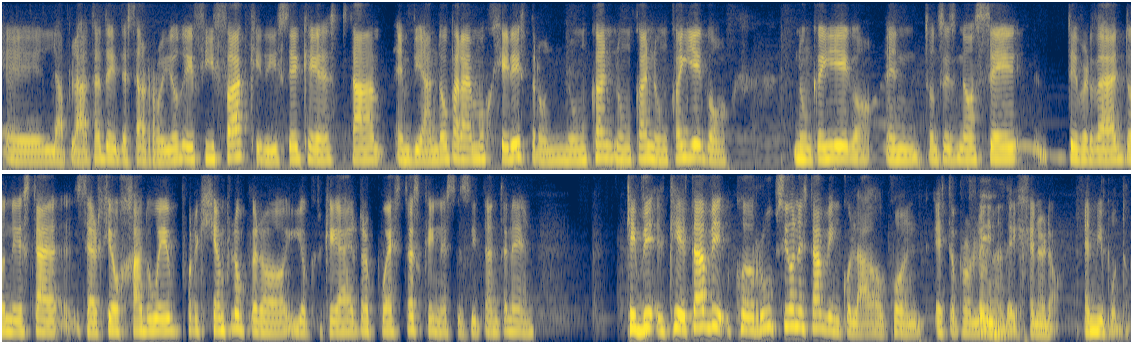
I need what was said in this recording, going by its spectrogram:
eh, la plata de desarrollo de FIFA que dice que está enviando para mujeres, pero nunca, nunca, nunca llegó. Nunca llegó. Entonces no sé de verdad dónde está Sergio Hadway, por ejemplo, pero yo creo que hay respuestas que necesitan tener. Que, que esta corrupción está vinculado con este problema de género, en mi punto.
